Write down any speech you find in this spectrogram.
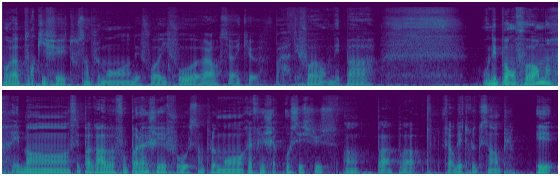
voilà, pour kiffer, tout simplement. hein. Des fois, il faut. euh, alors, c'est vrai que bah, des fois, on n'est pas on n'est pas en forme, et ben c'est pas grave, faut pas lâcher, faut simplement réfléchir processus, hein, pas à pas, faire des trucs simples et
